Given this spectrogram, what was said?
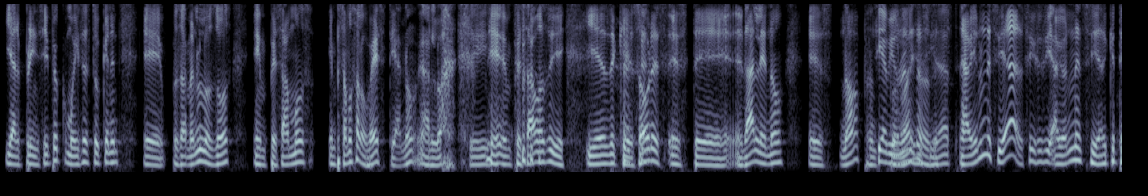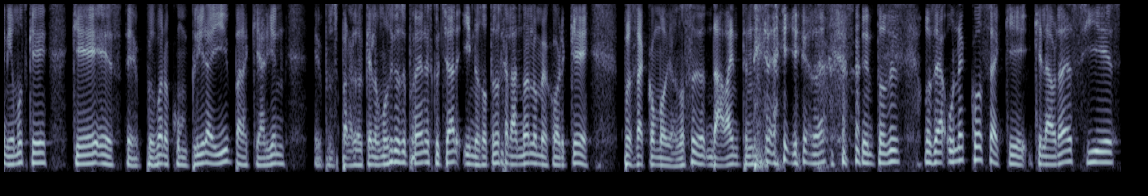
Y al principio, como dices tú, Kenneth, eh, pues al menos los dos empezamos, empezamos a lo bestia, ¿no? A lo, Sí. empezamos y, y es de que sobres, este, dale, ¿no? Es, no, pues, Sí, había pues, una necesidad. había una necesidad, sí, sí, sí, había una necesidad que teníamos que, que este, pues bueno, cumplir ahí para que alguien, eh, pues para los que los músicos se puedan escuchar y nosotros jalando a lo mejor que, pues a como Dios no se daba a entender ahí, ¿verdad? Entonces, o sea, una cosa que, que la verdad sí es,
